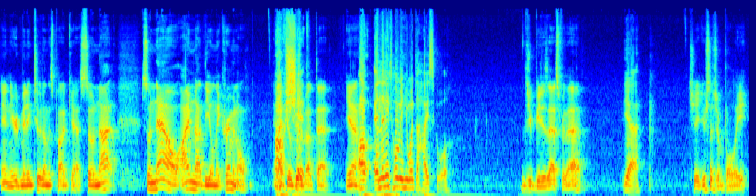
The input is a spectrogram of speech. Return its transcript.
and you're admitting to it on this podcast. So not. So now I'm not the only criminal, and I Oh, feel shit. good about that. Yeah. Oh, and then he told me he went to high school. Did you beat his ass for that? Yeah. Jake, you're such a bully.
